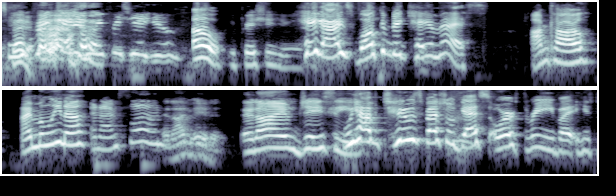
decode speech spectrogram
That's better. Thank you. We appreciate you. Oh, We appreciate you. hey guys, welcome to KMS. I'm Kyle. I'm Melina. And I'm Sloan. And I'm Aiden. And I'm JC. We have two special guests, or three, but he's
